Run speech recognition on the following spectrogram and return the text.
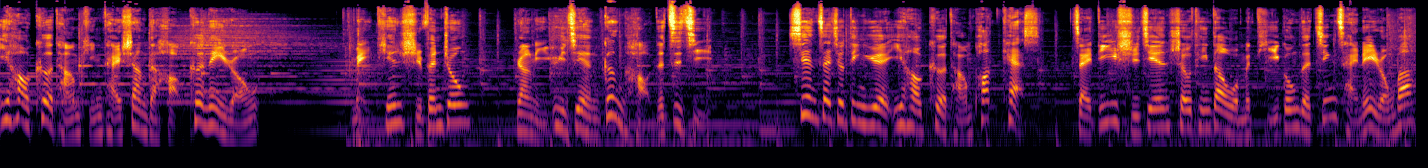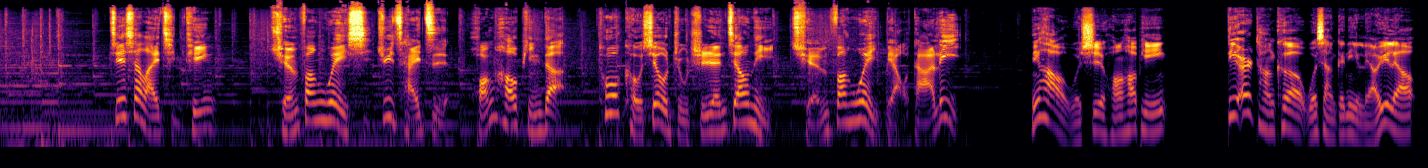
一号课堂平台上的好课内容，每天十分钟，让你遇见更好的自己。现在就订阅一号课堂 Podcast，在第一时间收听到我们提供的精彩内容吧。接下来请听全方位喜剧才子黄豪平的。脱口秀主持人教你全方位表达力。你好，我是黄豪平。第二堂课，我想跟你聊一聊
